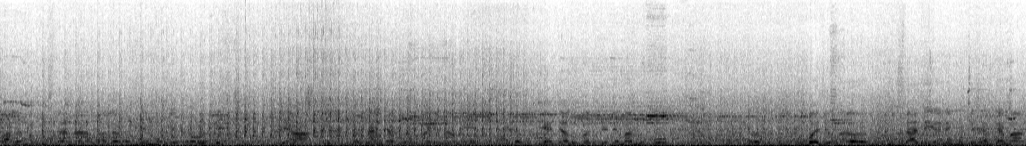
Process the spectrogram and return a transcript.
પાલનપુર વિસ્તારના અલગ જે મુખ્ય સ્થળો છે, ત્યાં મતદાન જાગૃતિ માટેના અમે ચાલુ કર્યું છે, તેમાં લોકો ખૂબ જ ઉત્સાહથી અને મોટી સંખ્યામાં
